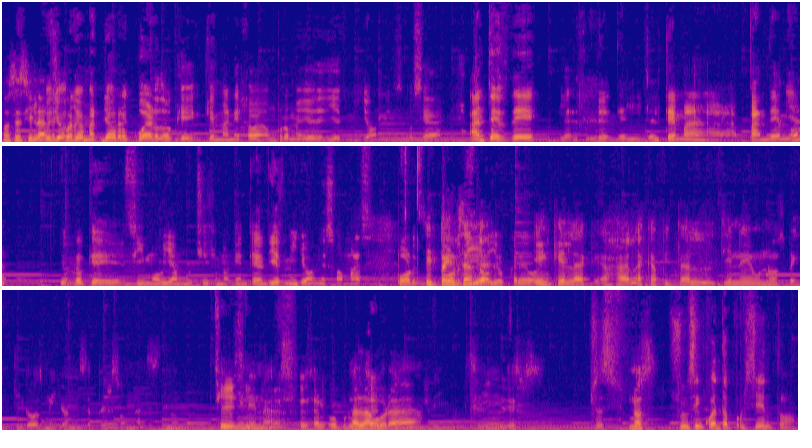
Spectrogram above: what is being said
no sé si la pues yo, yo, recuerdo que, que, manejaba un promedio de 10 millones. O sea, antes de, del, tema pandemia, yo creo que sí movía muchísima gente, 10 millones o más por, día, yo creo. En ¿eh? que la, ajá, la capital tiene unos 22 millones de personas, ¿no? Sí, sí, a, es, algo brutal. A laborar, sí, es, pues no, es un 50%.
